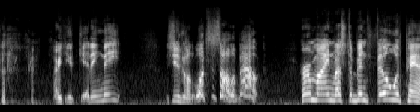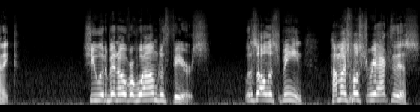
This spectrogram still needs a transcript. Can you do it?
Are you kidding me? She's going, What's this all about? Her mind must have been filled with panic. She would have been overwhelmed with fears. What does all this mean? How am I supposed to react to this?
